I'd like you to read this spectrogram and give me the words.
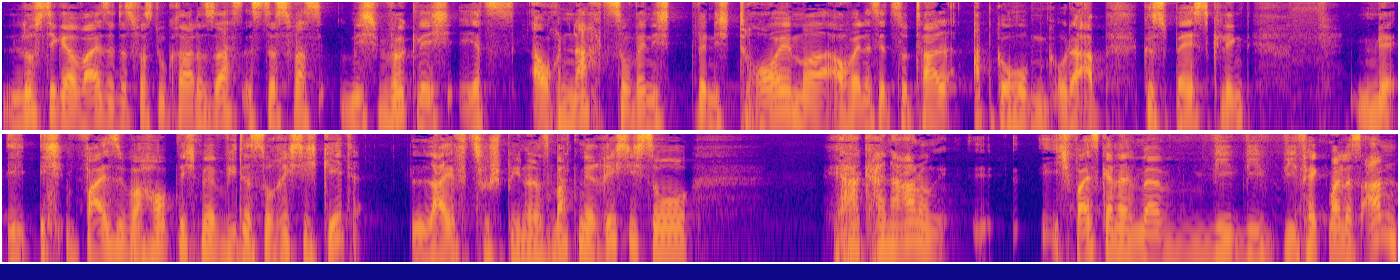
lustigerweise, das, was du gerade sagst, ist das, was mich wirklich jetzt auch nachts so, wenn ich, wenn ich träume, auch wenn es jetzt total abgehoben oder abgespaced klingt, mir, ich, ich weiß überhaupt nicht mehr, wie das so richtig geht, live zu spielen. Und das macht mir richtig so, ja, keine Ahnung. Ich weiß gar nicht mehr, wie, wie, wie fängt man das an?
